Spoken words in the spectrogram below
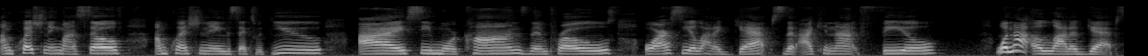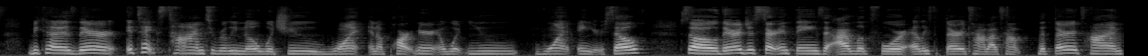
I'm questioning myself. I'm questioning the sex with you. I see more cons than pros, or I see a lot of gaps that I cannot feel. Well, not a lot of gaps because there it takes time to really know what you want in a partner and what you want in yourself. So there are just certain things that I look for at least the third time by the time the third time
